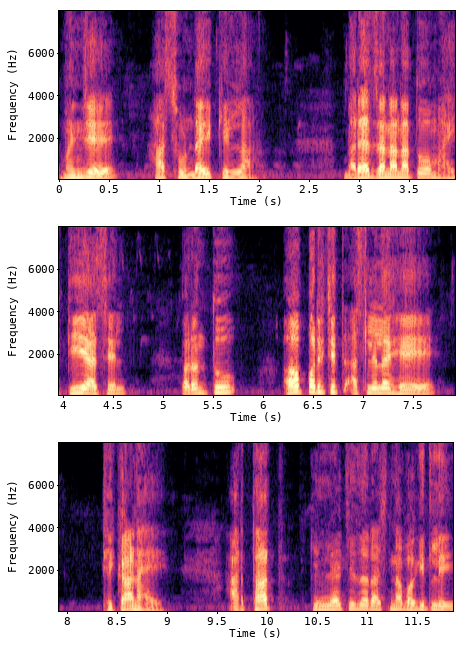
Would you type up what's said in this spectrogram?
म्हणजे हा सोंडाई किल्ला. बऱ्याच जणांना तो माहितीही असेल परंतु अपरिचित असलेलं हे ठिकाण आहे. अर्थात किल्ल्याची जर रचना बघितली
